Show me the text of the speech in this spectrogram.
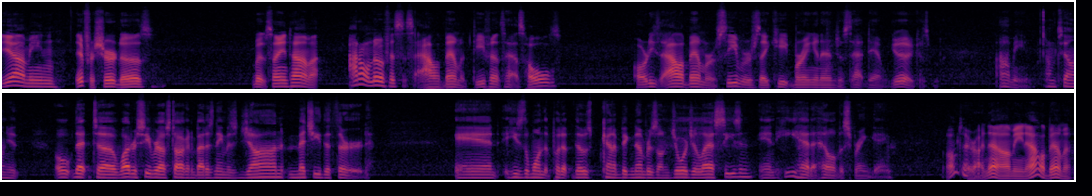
Yeah, I mean, it for sure does. But at the same time, I, I don't know if it's this Alabama defense has holes or these Alabama receivers they keep bringing in just that damn good. Because, I mean, I'm telling you. Oh, that uh, wide receiver I was talking about, his name is John Metchie the third, and he's the one that put up those kind of big numbers on Georgia last season, and he had a hell of a spring game. I'm telling you right now, I mean, Alabama,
